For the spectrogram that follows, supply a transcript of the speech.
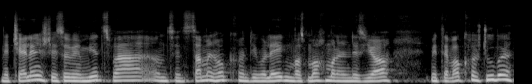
eine Challenge, das so wie wir zwei uns jetzt zusammenhocken und überlegen, was machen wir denn das Jahr mit der Wackerstube.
